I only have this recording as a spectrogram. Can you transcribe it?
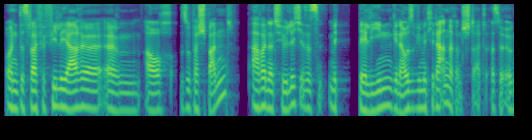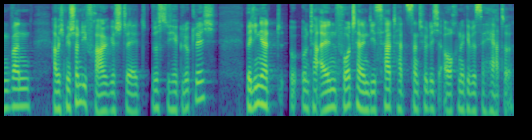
Und das war für viele Jahre ähm, auch super spannend. Aber natürlich ist es mit Berlin genauso wie mit jeder anderen Stadt. Also irgendwann habe ich mir schon die Frage gestellt, wirst du hier glücklich? Berlin hat unter allen Vorteilen, die es hat, hat es natürlich auch eine gewisse Härte.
